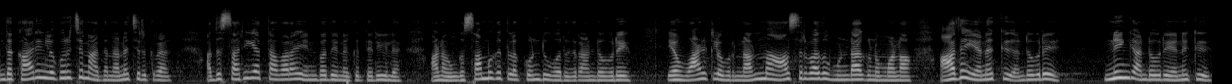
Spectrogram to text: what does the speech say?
இந்த காரியங்களை குறித்து நான் அதை நினச்சிருக்கிறேன். அது சரியாக தவறா என்பது எனக்கு தெரியல. ஆனால் உங்கள் சமூகத்தில் கொண்டு வருகிற ஆண்டவரே என் வாழ்க்கையில் ஒரு நன்மை ஆசீர்வாதம் உண்டாகணுமானா அதை எனக்கு ஆண்டவரே நீங்கள் ஆண்டவரே எனக்கு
